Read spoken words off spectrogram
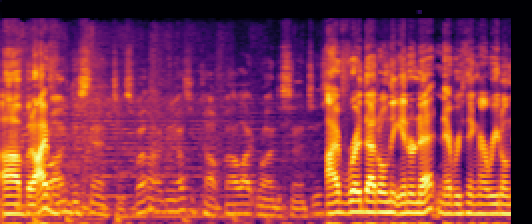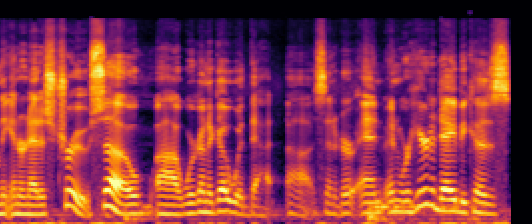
uh, but I've Ron DeSantis. Well, I mean that's a compliment. I like Ron DeSantis. I've read that on the internet, and everything I read on the internet is true. So uh, we're going to go with that, uh, Senator, and and we're here today because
